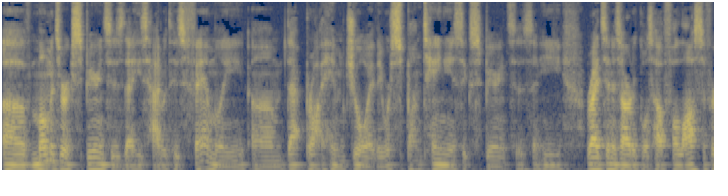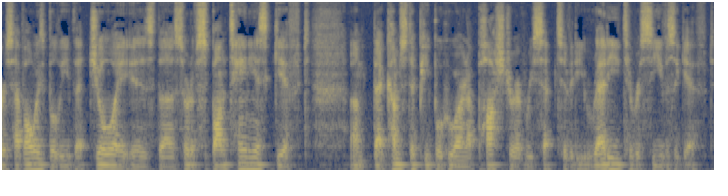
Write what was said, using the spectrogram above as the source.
of moments or experiences that he's had with his family um, that brought him joy. They were spontaneous experiences. And he writes in his articles how philosophers have always believed that joy is the sort of spontaneous gift um, that comes to people who are in a posture of receptivity, ready to receive as a gift.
